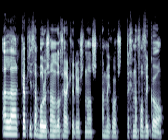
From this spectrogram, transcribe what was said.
αλλά κάποιοι θα μπορούσαν να το χαρακτηρίσουν ως αμυγός τεχνοφοβικό.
